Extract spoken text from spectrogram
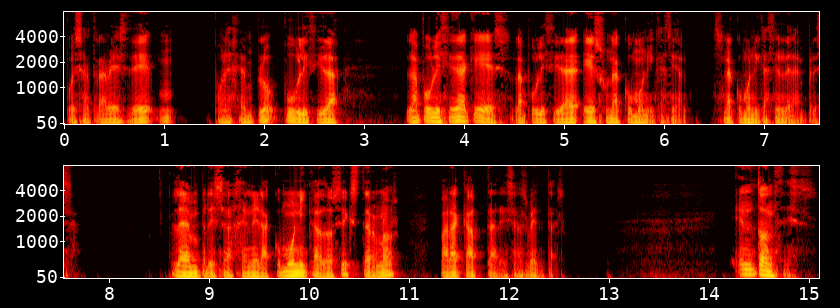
Pues a través de, por ejemplo, publicidad. ¿La publicidad qué es? La publicidad es una comunicación, es una comunicación de la empresa. La empresa genera comunicados externos para captar esas ventas. Entonces,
